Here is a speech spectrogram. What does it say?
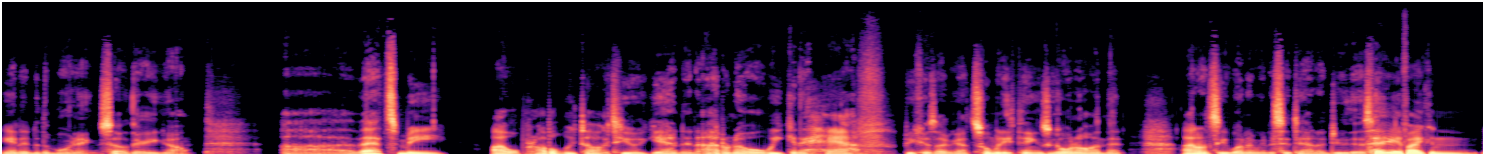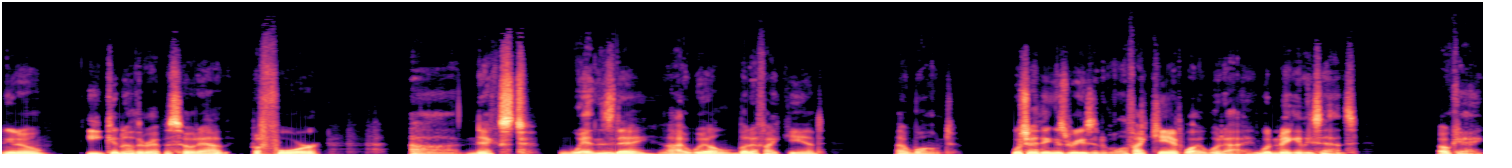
and into the morning. So there you go. Uh, that's me. I will probably talk to you again in, I don't know, a week and a half because I've got so many things going on that I don't see when I'm going to sit down and do this. Hey, if I can, you know, eke another episode out before uh, next Wednesday, I will. But if I can't, I won't, which I think is reasonable. If I can't, why would I? It wouldn't make any sense. Okay,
